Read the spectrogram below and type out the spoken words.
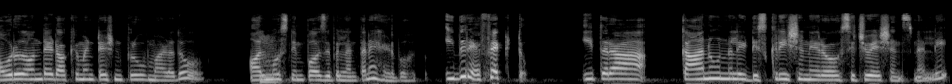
ಅವ್ರ ಒಂದೇ ಡಾಕ್ಯುಮೆಂಟೇಶನ್ ಪ್ರೂವ್ ಮಾಡೋದು ಆಲ್ಮೋಸ್ಟ್ ಇಂಪಾಸಿಬಲ್ ಅಂತಾನೆ ಹೇಳ್ಬಹುದು. ಇದ್ರ ಎಫೆಕ್ಟ್ ಈ ತರ ಕಾನೂನಲ್ಲಿ ಡಿಸ್ಕ್ರಿಷನ್ ಇರೋ ಸಿಚುವೇಶನ್ಸ್ನಲ್ಲಿ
